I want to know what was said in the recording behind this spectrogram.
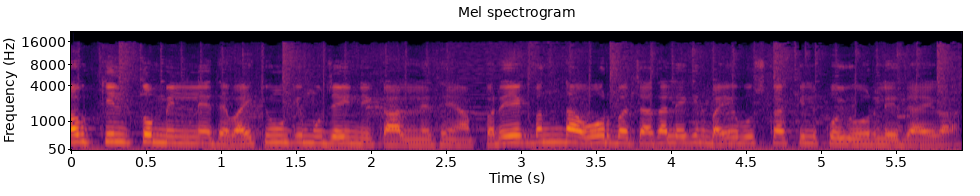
अब किल तो मिलने थे भाई, क्योंकि मुझे ही निकालने थे यहाँ पर। एक बंदा और बचा था, लेकिन भाई अब उसका किल कोई और ले जाएगा।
